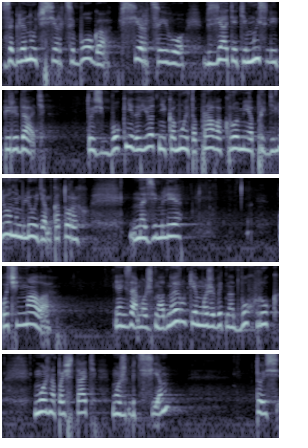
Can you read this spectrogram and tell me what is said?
заглянуть в сердце Бога, в сердце Его, взять эти мысли и передать. То есть Бог не дает никому это право, кроме определенным людям, которых на земле очень мало. Я не знаю, может на одной руке, может быть на двух рук. Можно посчитать, может быть семь. То есть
